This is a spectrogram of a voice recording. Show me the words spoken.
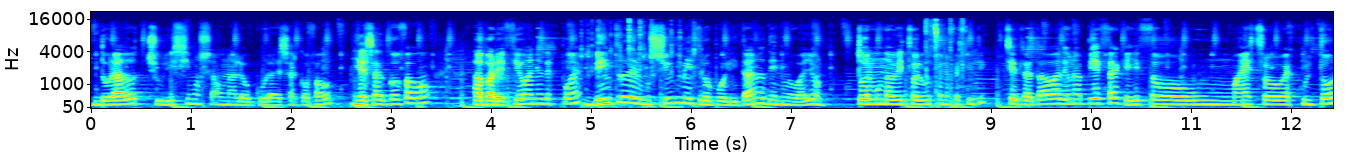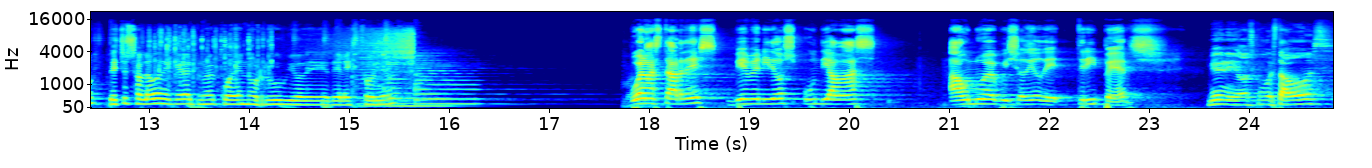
dorado chulísimo, o sea, una locura de sarcófago. Y el sarcófago apareció años después dentro del Museo Metropolitano de Nueva York. Todo el mundo ha visto el busto de Nefertiti. Se trataba de una pieza que hizo un maestro escultor. De hecho, se hablaba de que era el primer cuaderno rubio de, de la historia. Buenas tardes, bienvenidos un día más a un nuevo episodio de Trippers. Bienvenidos, ¿cómo estamos?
